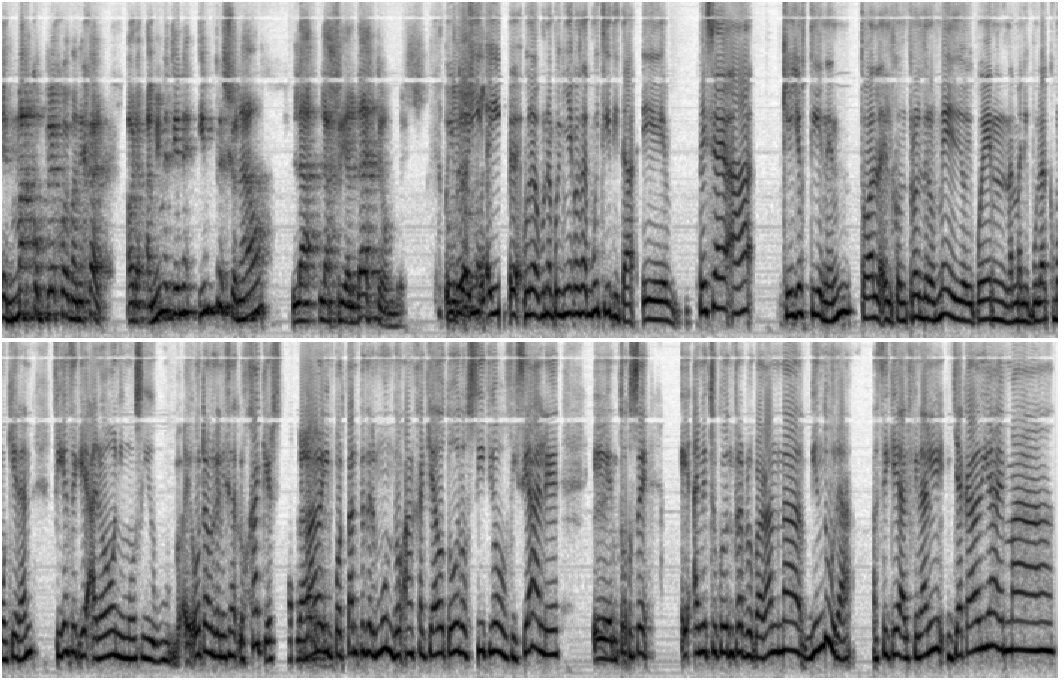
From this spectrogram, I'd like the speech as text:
es más complejo de manejar. Ahora, a mí me tiene impresionado la, la frialdad de este hombre. Oye, pero ahí, eh, una, pequeña cosa muy chiquitita. Eh, pese a que ellos tienen todo el control de los medios y pueden manipular como quieran, fíjense que Anonymous y eh, otras organizaciones, los hackers más importantes del mundo han hackeado todos los sitios oficiales, entonces han hecho contrapropaganda bien dura, así que al final ya cada día es más,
